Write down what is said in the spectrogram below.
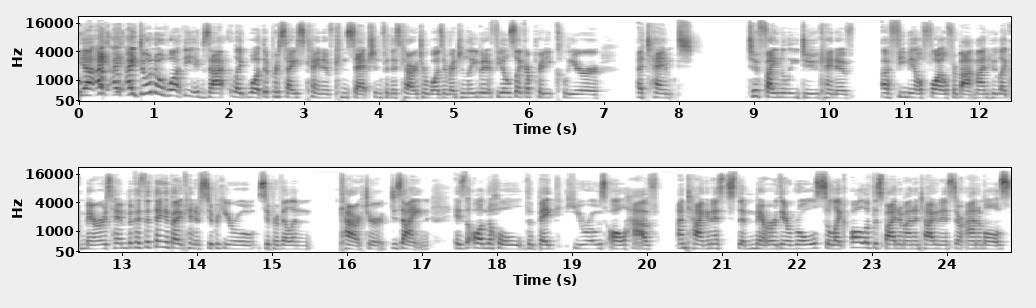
yeah I, I i don't know what the exact like what the precise kind of conception for this character was originally but it feels like a pretty clear attempt to finally do kind of a female foil for batman who like mirrors him because the thing about kind of superhero supervillain character design is that on the whole the big heroes all have antagonists that mirror their roles. So, like, all of the Spider Man antagonists are animals.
